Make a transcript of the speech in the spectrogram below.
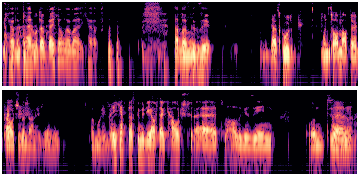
Ich hatte kleine Unterbrechungen, aber ich habe hab mhm. was gesehen. Das ist gut. Und Tom auf der Couch wahrscheinlich irgendwie. Vermutlich. Ich habe das gemütlich auf der Couch äh, zu Hause gesehen. Und also, ähm,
